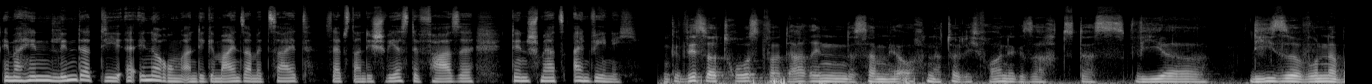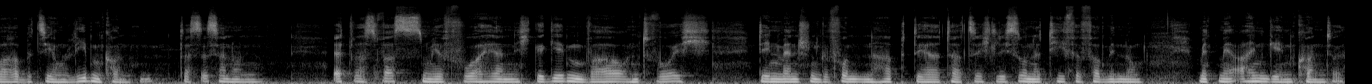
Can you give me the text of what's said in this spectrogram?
Immerhin lindert die Erinnerung an die gemeinsame Zeit, selbst an die schwerste Phase, den Schmerz ein wenig. Ein gewisser Trost war darin, das haben mir auch natürlich Freunde gesagt, dass wir diese wunderbare Beziehung leben konnten. Das ist ja nun etwas, was mir vorher nicht gegeben war und wo ich den Menschen gefunden habe, der tatsächlich so eine tiefe Verbindung mit mir eingehen konnte.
